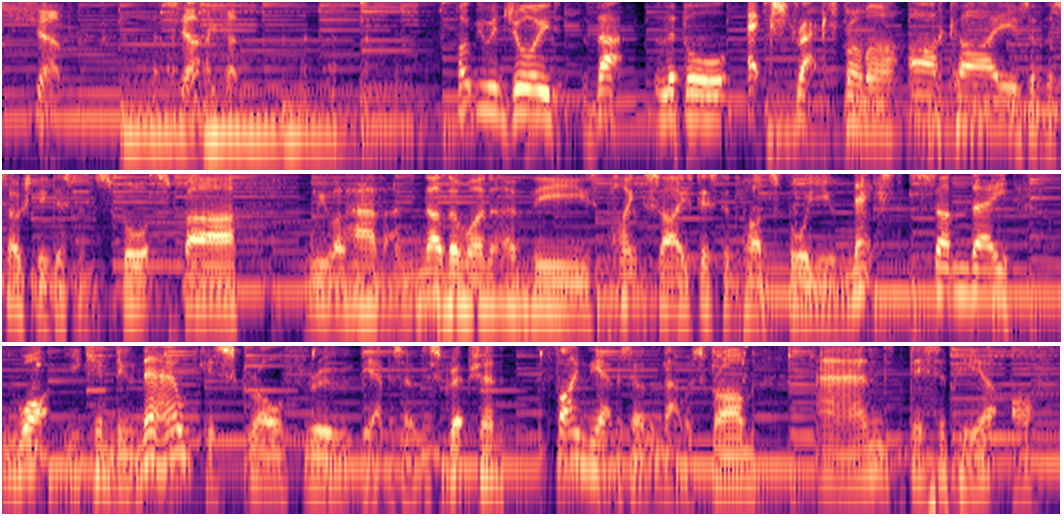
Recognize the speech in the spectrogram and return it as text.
Shut up. Shut up, you cunt. Hope you enjoyed that little extract from our archives of the socially distant sports bar. We will have another one of these pint sized distant pods for you next Sunday. What you can do now is scroll through the episode description, find the episode that that was from, and disappear off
